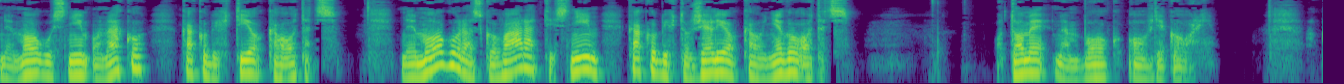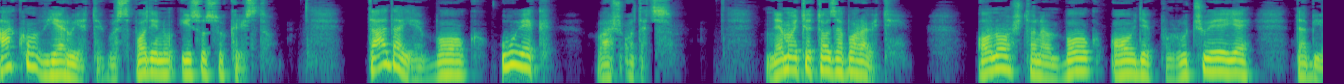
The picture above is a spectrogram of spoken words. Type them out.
ne mogu s njim onako kako bih htio kao otac. Ne mogu razgovarati s njim kako bih to želio kao njegov otac. O tome nam Bog ovdje govori. Ako vjerujete gospodinu Isusu Kristu, tada je Bog uvijek vaš otac. Nemojte to zaboraviti. Ono što nam Bog ovdje poručuje je da bi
